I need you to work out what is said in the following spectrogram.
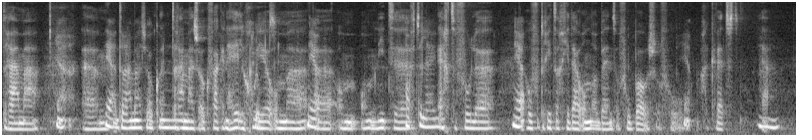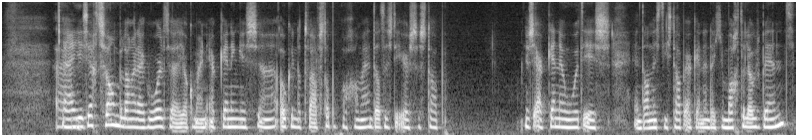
drama. Ja, Ehm, ja drama is ook een Drama is ook vaak een hele goede om, eh, Ja. eh, om, om niet eh, af te leiden. echt te voelen Ja. hoe verdrietig je daaronder bent, of hoe boos, of hoe gekwetst. Ja. Mhm. Ehm, Ja, je zegt zo'n belangrijk woord, uh, Jacomijn. Erkenning is ook in dat 12-stappenprogramma. Dat is de eerste stap. Dus erkennen hoe het is. En dan is die stap erkennen dat je machteloos bent.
